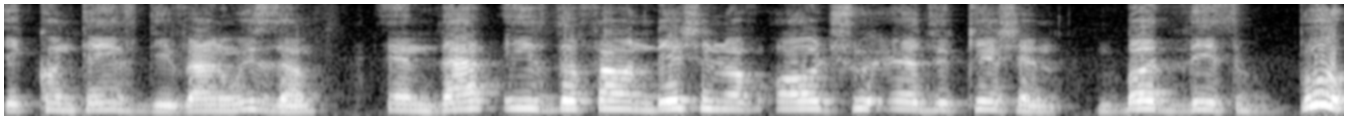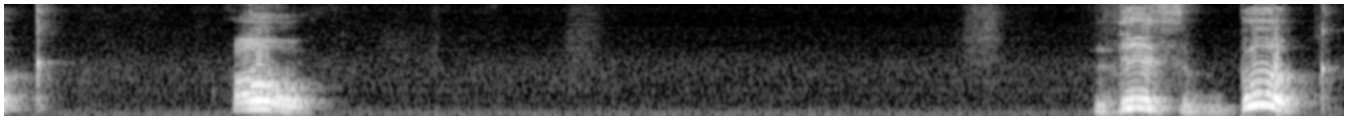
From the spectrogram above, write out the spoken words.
It contains divine wisdom, and that is the foundation of all true education. But this book, oh, this book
